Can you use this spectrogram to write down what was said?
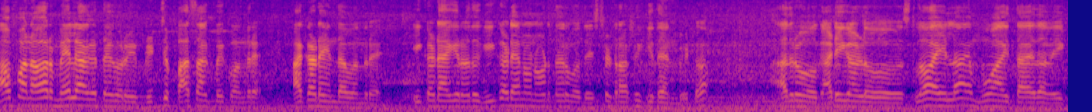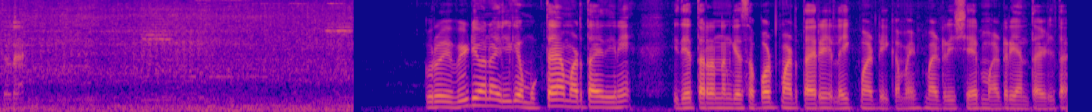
ಹಾಫ್ ಆನ್ ಅವರ್ ಮೇಲೆ ಆಗುತ್ತೆ ಗುರು. ಈ ಬ್ರಿಡ್ಜ್ ಪಾಸ್ ಆಗಬೇಕು ಅಂದರೆ ಆ ಕಡೆಯಿಂದ ಬಂದರೆ. ಈ ಕಡೆ ಆಗಿರೋದಕ್ಕೆ ಈ ಕಡೆನೂ ನೋಡ್ತಾ ಇರ್ಬೋದು ಎಷ್ಟು ಟ್ರಾಫಿಕ್ ಇದೆ ಅಂದ್ಬಿಟ್ಟು. ಆದರೂ ಗಾಡಿಗಳು ಸ್ಲೋ ಇಲ್ಲ ಮೂವ್ ಆಯ್ತಾ ಇದ್ದಾವೆ ಈ ಕಡೆ. ಗುರು, ಈ ವಿಡಿಯೋನ ಇಲ್ಲಿಗೆ ಮುಕ್ತಾಯ ಮಾಡ್ತಾ ಇದ್ದೀನಿ. ಇದೇ ಥರ ನನಗೆ ಸಪೋರ್ಟ್ ಮಾಡ್ತಾ ಇರಿ ಲೈಕ್ ಮಾಡಿರಿ ಕಮೆಂಟ್ ಮಾಡಿರಿ ಶೇರ್ ಮಾಡಿರಿ ಅಂತ ಹೇಳ್ತಾ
